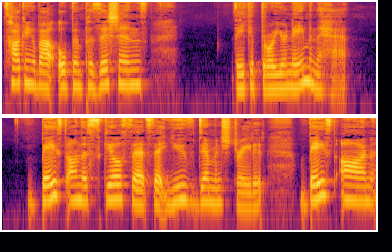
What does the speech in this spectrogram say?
talking about open positions, they could throw your name in the hat based on the skill sets that you've demonstrated, based on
